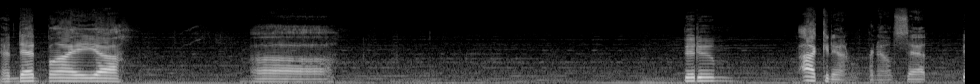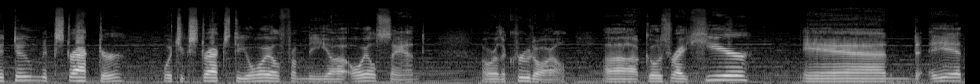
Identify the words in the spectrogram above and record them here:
And then my uh, uh, bitumen, I cannot pronounce that, bitumen extractor, which extracts the oil from the uh, oil sand or the crude oil, uh, goes right here, and it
